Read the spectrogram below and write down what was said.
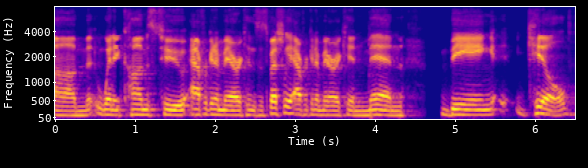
um, when it comes to african americans especially african american men being killed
